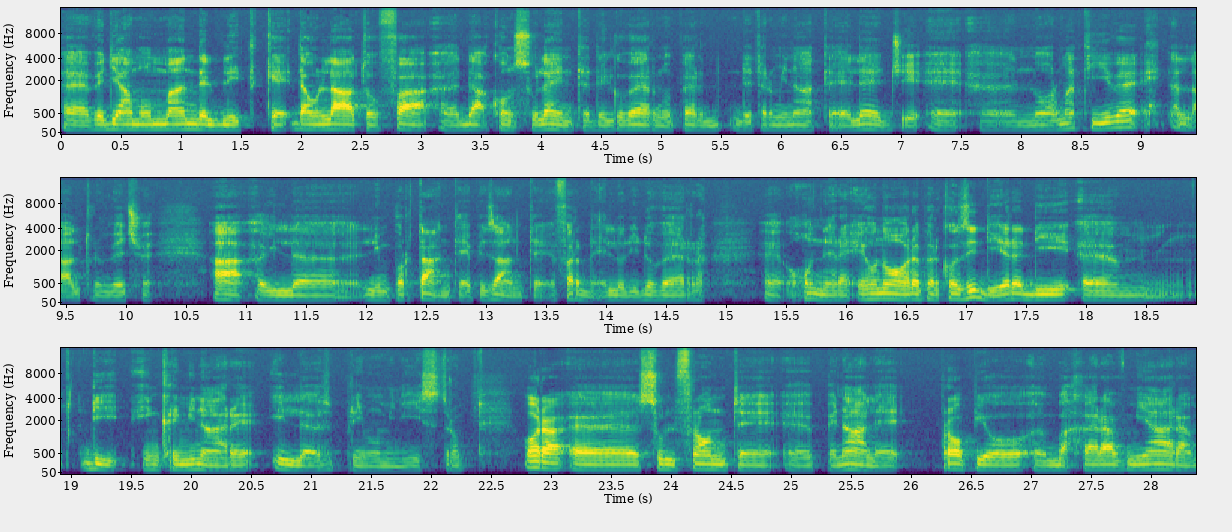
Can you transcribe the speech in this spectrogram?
eh, vediamo un Mandelblit che da un lato fa eh, da consulente del governo per determinate leggi e eh, normative e dall'altro invece ha il, l'importante e pesante fardello di dover eh, onere e onore, per così dire, di, ehm, di incriminare il primo ministro. Ora, eh, sul fronte eh, penale, proprio eh, Baharav Miara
